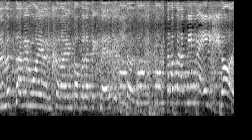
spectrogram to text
Ano? Masasabi mo ngayon sa ngayong papalapit na election? Sa papalapit na eleksyon,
